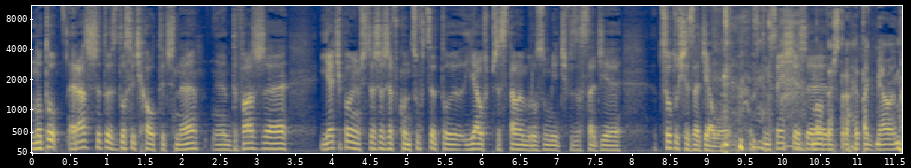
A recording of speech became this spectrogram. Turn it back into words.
no to raz, że to jest dosyć chaotyczne, dwa, że ja ci powiem szczerze, że w końcówce to ja już przestałem rozumieć w zasadzie, co tu się zadziało. W tym sensie, że. No też trochę tak miałem.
